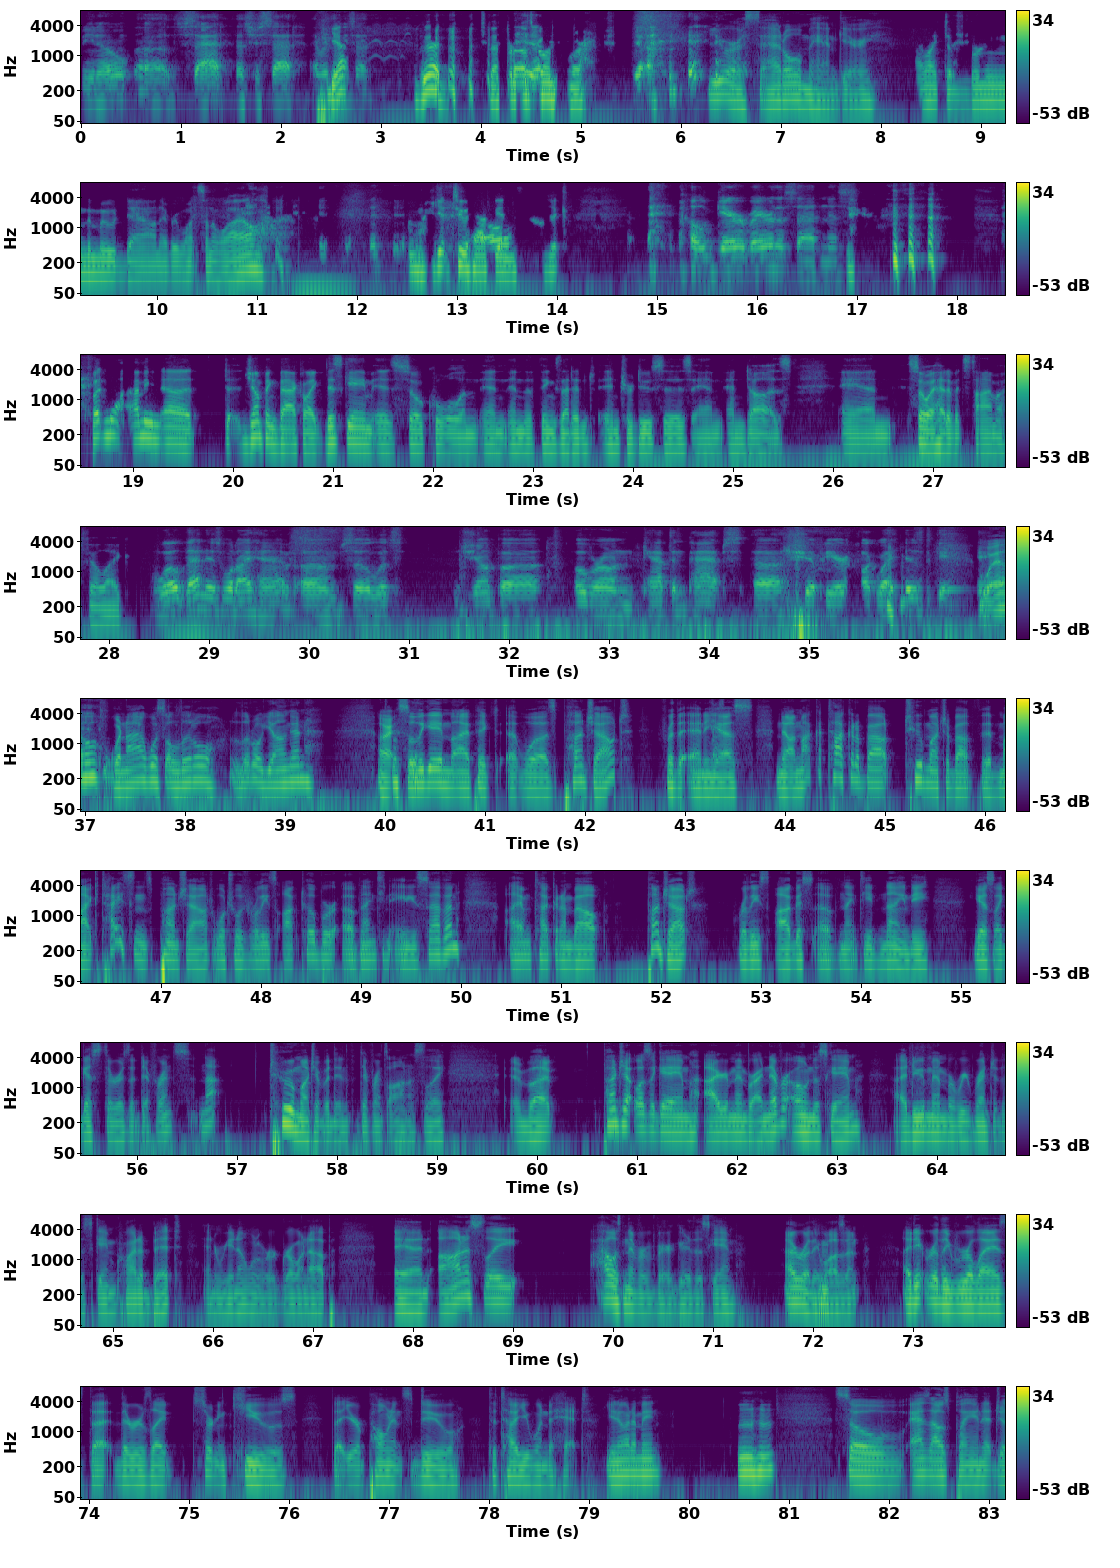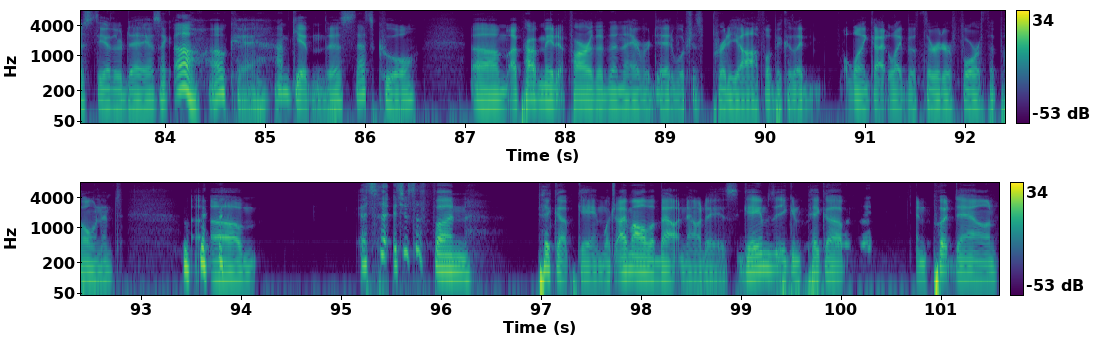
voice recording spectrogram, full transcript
you know, uh, sad. That's just sad. Everything Yeah. you said. Good. That's what I was Yeah. going for. Yeah. You are a sad old man, Gary. I like to bring the mood down every once in a while. When I get too happy and nostalgic. oh, Gare Bear, the sadness. but no, I mean, uh, t- jumping back, like this game is so cool, and and and the things that it introduces and and does, and so ahead of its time. I feel like. Well, that is what I have. Um, so let's jump uh, over on Captain Pap's uh, ship here and talk about his game. Well, when I was a little little youngin. All right, so the game that I picked uh, was Punch Out for the NES. Now, I'm not talking about too much about the Mike Tyson's Punch Out, which was released October of 1987. I am talking about Punch Out, released August of 1990. Yes, I guess there is a difference. Not too much of a difference, honestly, but Punch Out was a game I remember. I never owned this game. I do remember we rented this game quite a bit in Reno when we were growing up. And honestly, I was never very good at this game. I really Hmm. wasn't. I didn't really realize that there was like certain cues that your opponents do to tell you when to hit. You know what I mean? Mm-hmm. So as I was playing it just the other day, I was like, "Oh, okay, I'm getting this. That's cool." Um, I probably made it farther than I ever did, which is pretty awful because I only got like the third or fourth opponent. um, it's a, it's just a fun pickup game, which I'm all about nowadays. Games that you can pick up and put down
